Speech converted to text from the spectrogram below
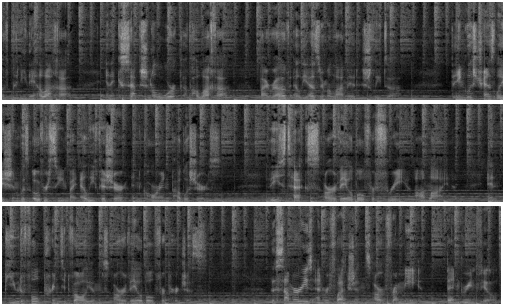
of Penine Halacha, an exceptional work of halacha by Rav Eliezer Melamed Shlita. The English translation was overseen by Elli Fischer and Koren Publishers. These texts are available for free online, and beautiful printed volumes are available for purchase. The summaries and reflections are from me, Ben Greenfield,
